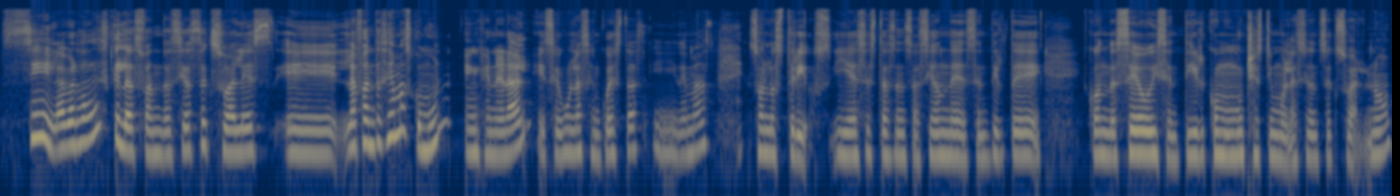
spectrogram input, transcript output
Sí, la verdad es que las fantasías sexuales, eh, la fantasía más común en general, y según las encuestas y demás, son los tríos. Y es esta sensación de sentirte con deseo y sentir como mucha estimulación sexual, ¿no?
